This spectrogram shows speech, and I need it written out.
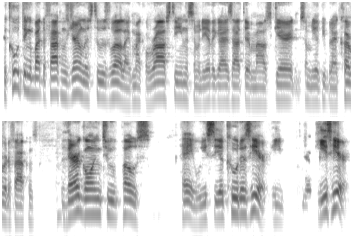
The cool thing about the Falcons journalists too, as well, like Michael Rothstein and some of the other guys out there, Miles Garrett, and some of the other people that cover the Falcons, they're going to post, "Hey, we see Okudah's here. He he's here."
